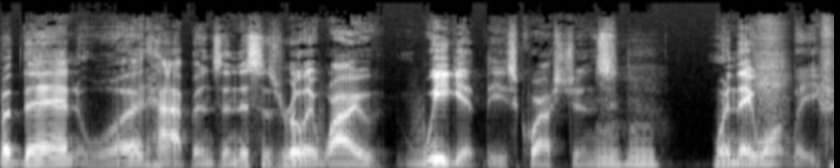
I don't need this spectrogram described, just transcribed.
But then what happens, and this is really why we get these questions Mm-hmm. When they won't leave.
